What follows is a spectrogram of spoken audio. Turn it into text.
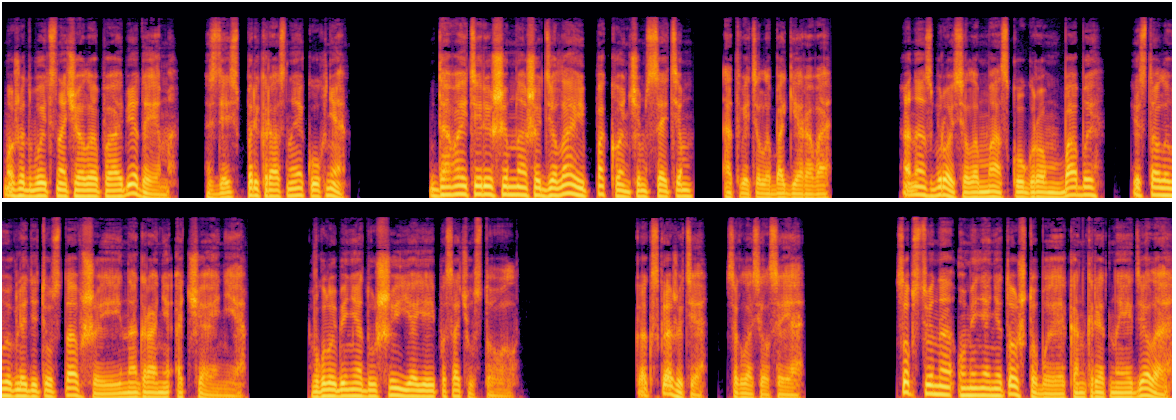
Может быть, сначала пообедаем? Здесь прекрасная кухня». «Давайте решим наши дела и покончим с этим», — ответила Багерова. Она сбросила маску гром бабы и стала выглядеть уставшей и на грани отчаяния. В глубине души я ей посочувствовал. «Как скажете», — согласился я. «Собственно, у меня не то чтобы конкретное дело.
